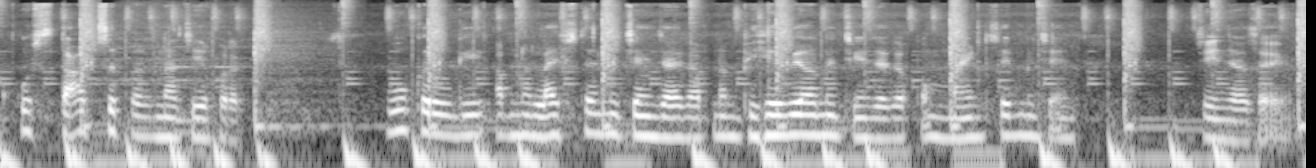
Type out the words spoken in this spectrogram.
आपको स्टार्ट से पड़ना चाहिए फ़र्क। वो करोगे, अपना लाइफ में चेंज आएगा, अपना बिहेवियर में चेंज आएगा, आपका माइंड सेट में चेंज चेंज आ जाएगा।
